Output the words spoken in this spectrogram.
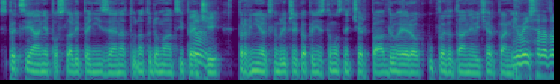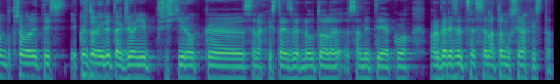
speciálně poslali peníze na tu, na tu domácí péči. Hmm. První rok jsme byli překvapeni, že to moc nečerpá, druhý rok úplně totálně vyčerpaný. Že oni se na tom potřebovali, ty, jakože to nejde tak, že oni příští rok se nachystají zvednout to, ale sami ty jako organizace se na to musí nachystat.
